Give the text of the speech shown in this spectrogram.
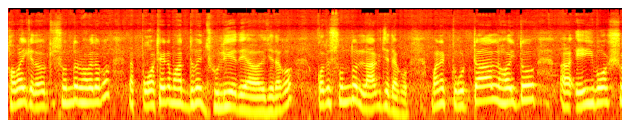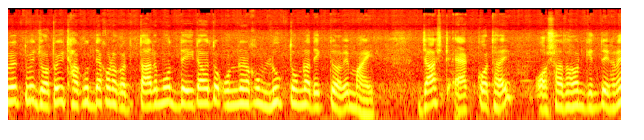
সবাইকে দেখো কি সুন্দরভাবে দেখো পটের মাধ্যমে ঝুলিয়ে দেওয়া হয়েছে, দেখো। কত সুন্দর লাগছে, দেখো। মানে টোটাল হয়তো এই বৎসরে তুমি যতই ঠাকুর দেখো না কত তার মধ্যে এটা হয়তো অন্যরকম লুক তোমরা দেখতে পাবে মায়ের। জাস্ট এক কথায়, অসাধারণ কিন্তু এখানে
